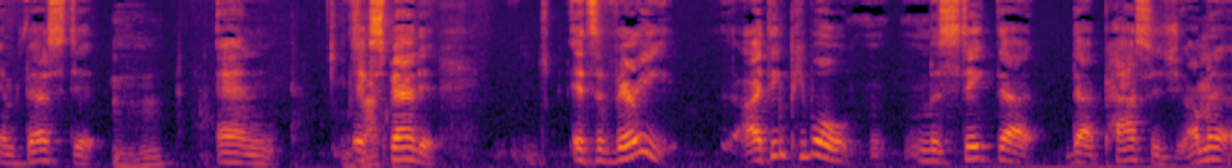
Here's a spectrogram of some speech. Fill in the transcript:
invest it, Mm-hmm. and Exactly. expand it. It's a very, I think people mistake that that passage. I'm gonna,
